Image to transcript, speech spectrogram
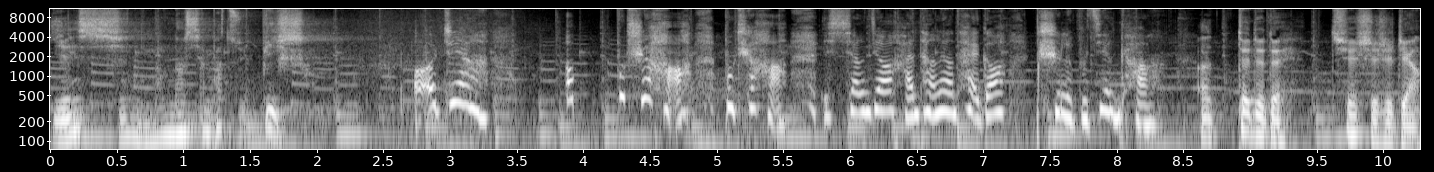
妍希，你能不能先把嘴闭上？哦，这样，哦，不吃好，不吃好，香蕉含糖量太高，吃了不健康。呃，对对对，确实是这样。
